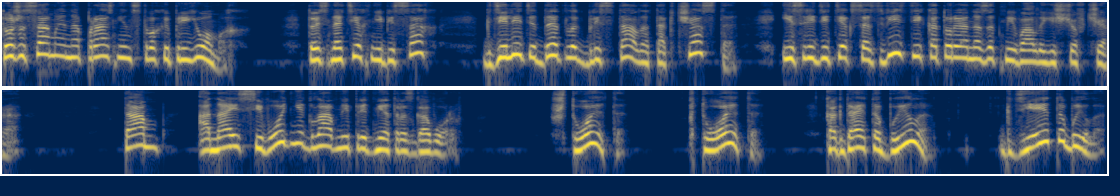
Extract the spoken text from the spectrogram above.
То же самое на празднествах и приемах, то есть на тех небесах, где леди Дедлок блистала так часто и среди тех созвездий, которые она затмевала еще вчера. Там она и сегодня главный предмет разговоров. Что это? Кто это? Когда это было? Где это было?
